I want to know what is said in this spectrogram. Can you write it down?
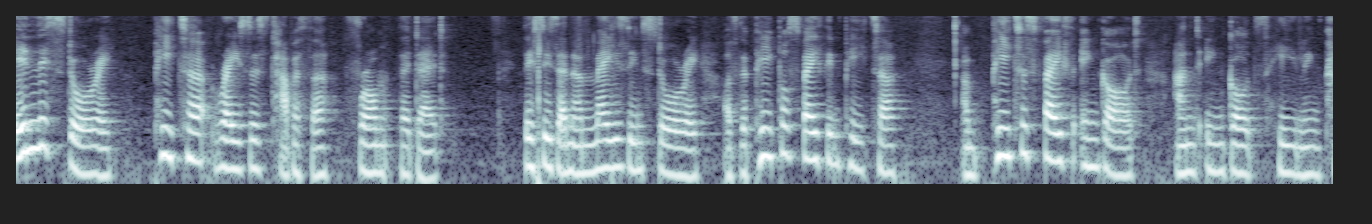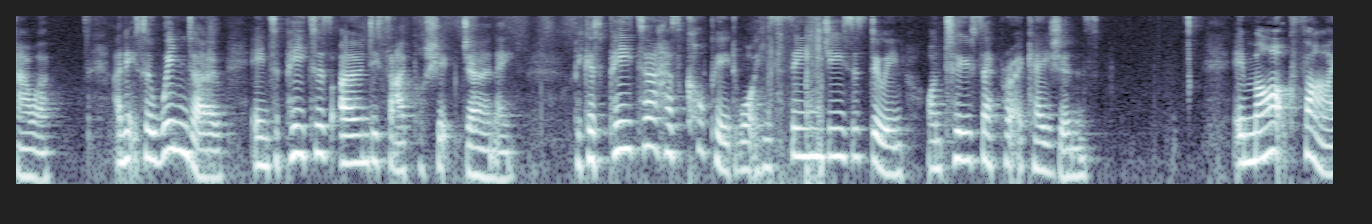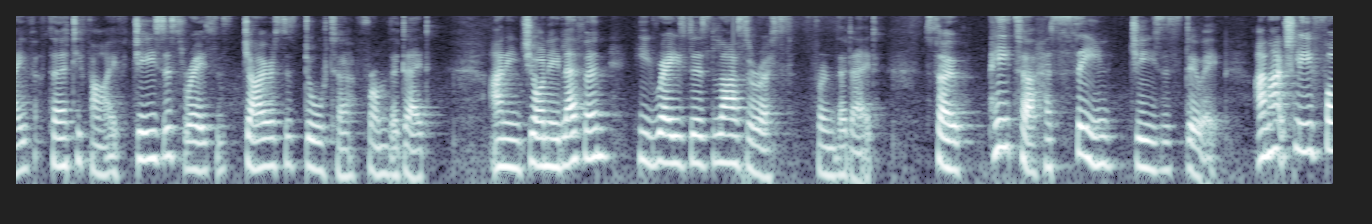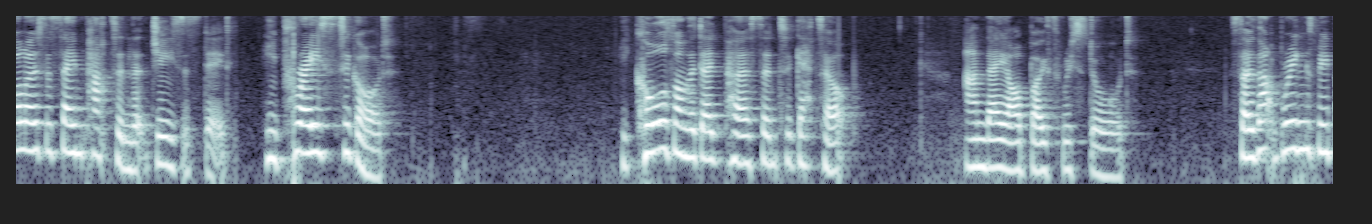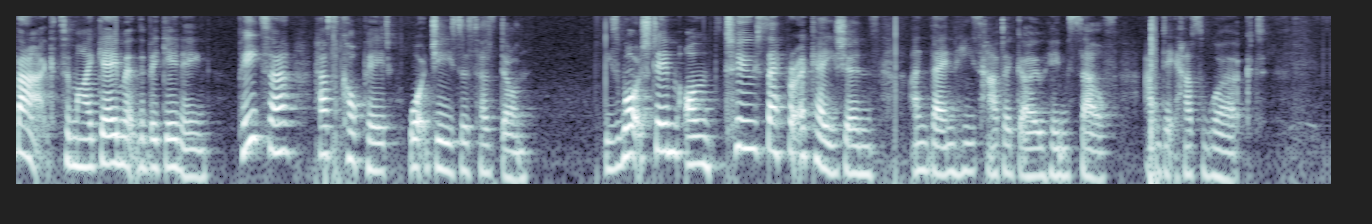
In this story, Peter raises Tabitha from the dead. This is an amazing story of the people's faith in Peter and Peter's faith in God and in God's healing power and it's a window into Peter's own discipleship journey because Peter has copied what he's seen Jesus doing on two separate occasions. In Mark 5:35, Jesus raises Jairus' daughter from the dead. And in John 11, he raises Lazarus from the dead. So Peter has seen Jesus do it. And actually, he follows the same pattern that Jesus did. He prays to God he calls on the dead person to get up, and they are both restored. So that brings me back to my game at the beginning. Peter has copied what Jesus has done. He's watched him on two separate occasions and then he's had a go himself, and it has worked.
